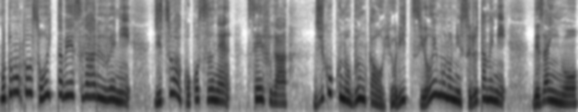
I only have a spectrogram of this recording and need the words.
もともとそういったベースがある上に、実はここ数年、政府が自国の文化をより強いものにするために、デザインを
